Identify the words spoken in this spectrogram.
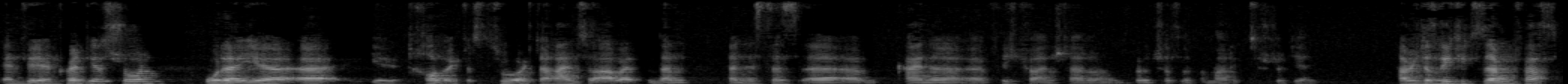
entweder könnt ihr es schon oder ihr, äh, ihr traut euch das zu, euch da reinzuarbeiten, dann, dann ist das äh, keine äh, Pflichtveranstaltung, Wirtschaftsinformatik zu studieren. Habe ich das richtig zusammengefasst?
